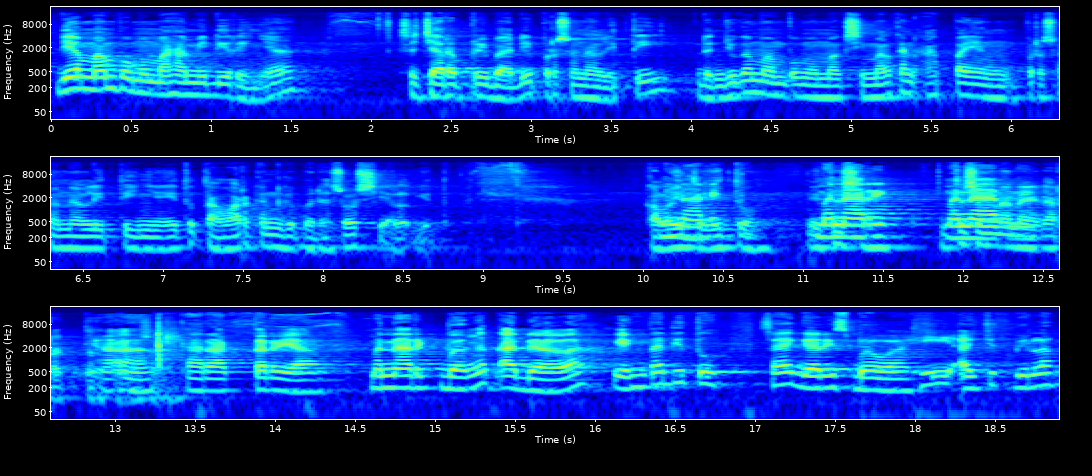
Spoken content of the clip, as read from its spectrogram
dia mampu memahami dirinya secara pribadi personality dan juga mampu memaksimalkan apa yang personalitinya itu tawarkan kepada sosial gitu. Kalau itu Menarik. itu. Itu menarik itu menarik. sebenarnya karakter Ya, karakter ya menarik banget adalah yang tadi tuh. Saya garis bawahi Ajit bilang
